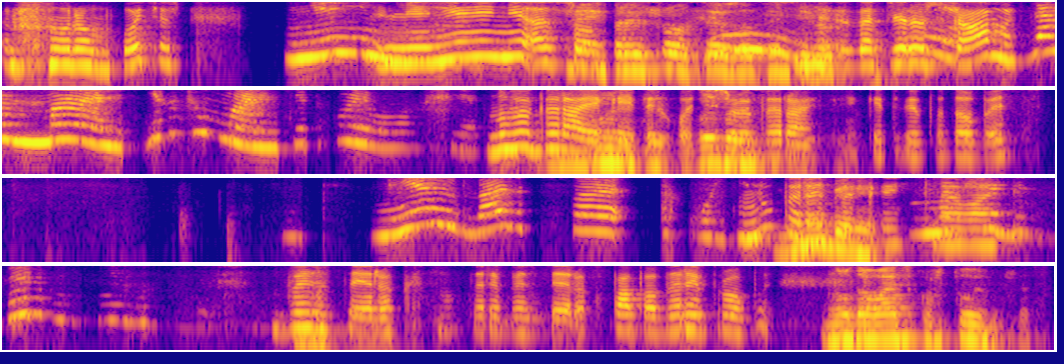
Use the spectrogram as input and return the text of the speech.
Ром, хочеш? Не-не-не. Ні, ні, ні, а що? Він прийшовся за тим За пірожками? За маленький. Я хочу маленький. Я такой его. Ну, вибирай, який ти хочеш, вибирай, який тобі подобається. Мне нравится такой. Ну, бери Ну, бери. такий. Он вообще Давай. без дырок снизу. Без дирок. Ну, бери без дирок. Папа, бери, пробуй. Ну давай скуштуємо зараз.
